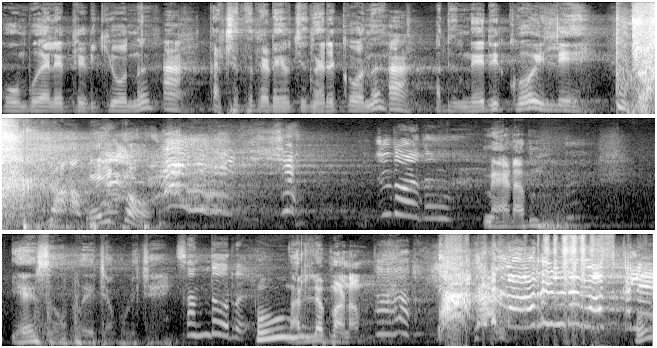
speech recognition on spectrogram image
കൂമ്പ് കാലിട്ട് ഇടിക്കുമെന്ന്. കക്ഷത്തിന്റെ ഇടയിൽ വെച്ച് നെരുക്കുമെന്ന് അത് നെരുക്കോ ഇല്ലേ? നെരുക്കോ? മാഡം ഏ സോപ്പ് തേച്ചാ കുളിച്ചേ. നല്ല പണം ആ, മാറിയില്ല, rascal.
